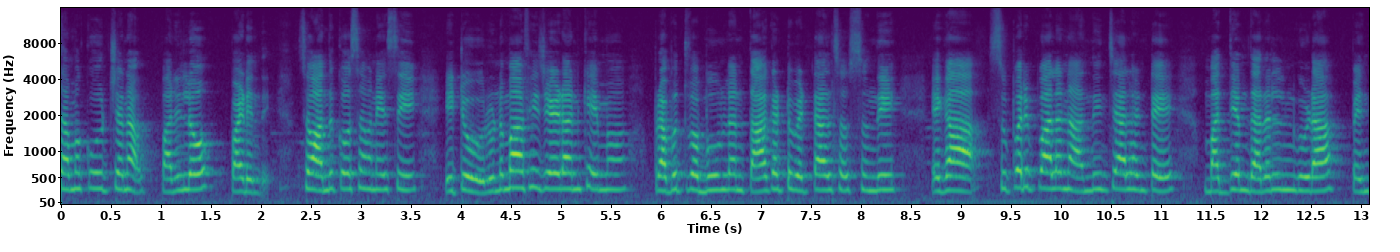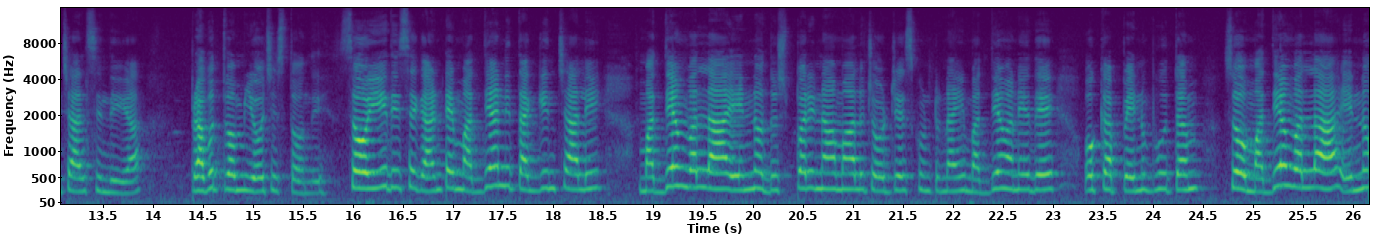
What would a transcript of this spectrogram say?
సమకూర్చన పనిలో పడింది. సో అందుకోసం అనేసి ఇటు రుణమాఫీ చేయడానికేమో ప్రభుత్వ భూములను తాకట్టు పెట్టాల్సి వస్తుంది. ఇక సుపరిపాలన అందించాలంటే మద్యం ధరలను కూడా పెంచాల్సిందిగా ప్రభుత్వం యోచిస్తోంది. సో ఈ దిశగా అంటే మద్యాన్ని తగ్గించాలి. మద్యం వల్ల ఎన్నో దుష్పరిణామాలు చోటు చేసుకుంటున్నాయి. మద్యం అనేదే ఒక పెనుభూతం. సో మద్యం వల్ల ఎన్నో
